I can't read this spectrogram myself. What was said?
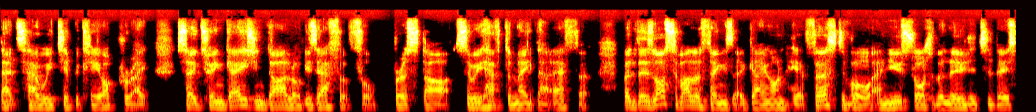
That's how we typically operate. So to engage in dialogue is effortful for a start. So we have to make that effort. But there's lots of other things that are going on here. First of all, and you sort of alluded to this,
